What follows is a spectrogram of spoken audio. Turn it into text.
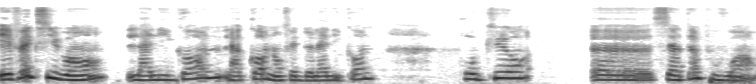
Effectivement, la licorne, la corne en fait de la licorne, procure euh, certains pouvoirs.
